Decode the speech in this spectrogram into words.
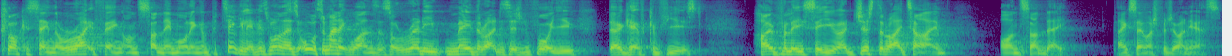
clock is saying the right thing on Sunday morning. And particularly if it's one of those automatic ones that's already made the right decision for you, don't get confused. Hopefully, see you at just the right time on Sunday. Thanks so much for joining us.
